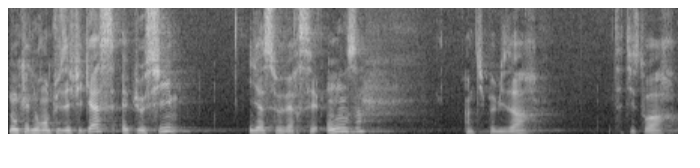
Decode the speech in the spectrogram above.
Donc elle nous rend plus efficace, et puis aussi, il y a ce verset 11 un petit peu bizarre, cette histoire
